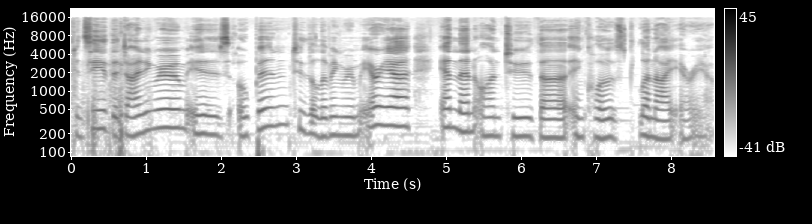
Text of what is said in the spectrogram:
You can see the dining room is open to the living room area and then on to the enclosed lanai area.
